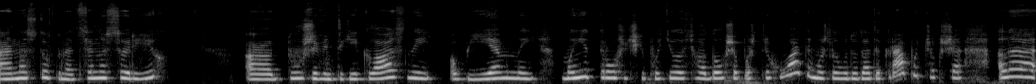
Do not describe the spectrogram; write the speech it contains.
А наступна це носоріг. Дуже він такий класний, об'ємний. Мені трошечки хотілося його довше поштрихувати, можливо, додати крапочок ще, але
